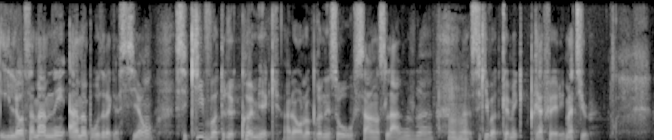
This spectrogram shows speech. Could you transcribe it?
et là, ça m'a amené à me poser la question, c'est qui votre comique, alors là, prenez ça au sens large, mm-hmm. c'est qui votre comique préféré? Mathieu.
